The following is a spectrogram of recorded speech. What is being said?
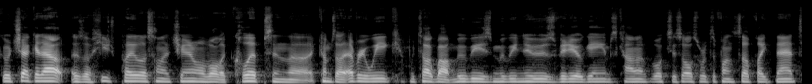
go check it out. There's a huge playlist on the channel of all the clips, and uh, it comes out every week. We talk about movies, movie news, video games, comic books, just all sorts of fun stuff like that.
